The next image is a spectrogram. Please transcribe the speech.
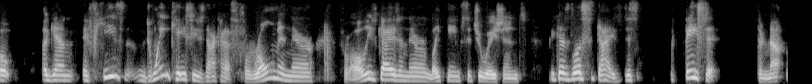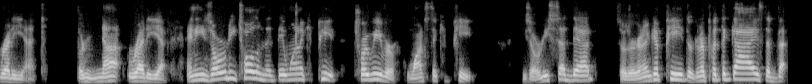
But again, if he's Dwane Casey's not going to throw him in there, throw all these guys in there, late game situations, because listen, guys, just face it, they're not ready yet. They're not ready yet. And he's already told them that they want to compete. Troy Weaver wants to compete. He's already said that. So they're going to compete. They're going to put the guys, the vet,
